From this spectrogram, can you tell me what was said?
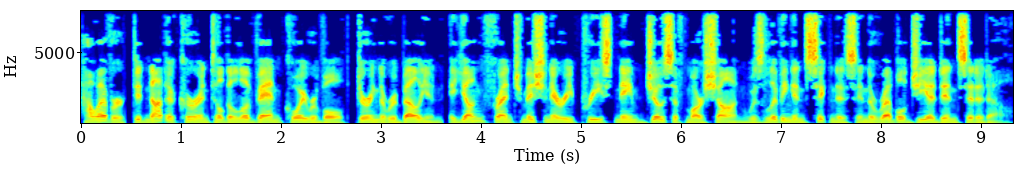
however, did not occur until the Le Van Khoi revolt. During the rebellion, a young French missionary priest named Joseph Marchand was living in sickness in the rebel Gia citadel.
